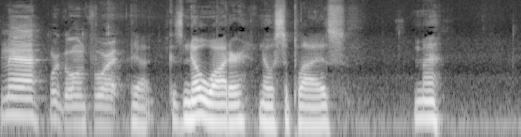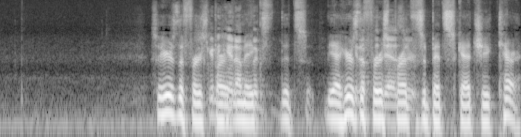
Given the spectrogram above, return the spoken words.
Nah, we're going for it. Yeah, because no water, no supplies. Meh. So here's the first part that up the- makes that's yeah. Here's the up the first part that's a bit sketchy. Can,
